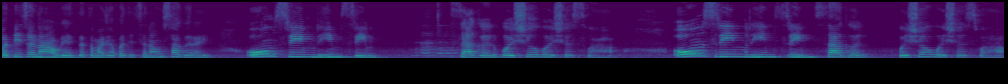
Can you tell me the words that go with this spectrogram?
पतीचं नाव घ्यायचं. तर माझ्या पतीचं नाव सागर आहे. ओम श्रीम ह्रीम श्रीम सागर वश वश स्वाहा ओम श्रीम ह्रीम श्रीम सागर वश वश स्वाहा.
